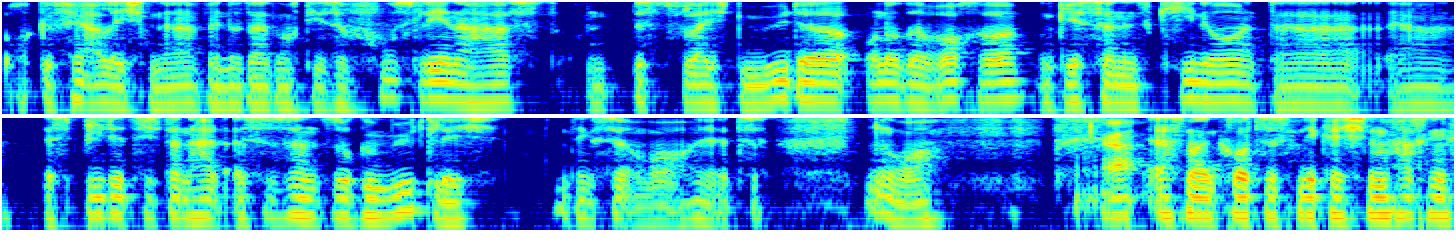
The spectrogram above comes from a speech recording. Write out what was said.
auch gefährlich, ne? wenn du da noch diese Fußlehne hast und bist vielleicht müde unter der Woche und gehst dann ins Kino, da, ja, es bietet sich dann halt, es ist dann so gemütlich. Und denkst du, oh, jetzt, oh, Ja. erstmal ein kurzes Nickerchen machen.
